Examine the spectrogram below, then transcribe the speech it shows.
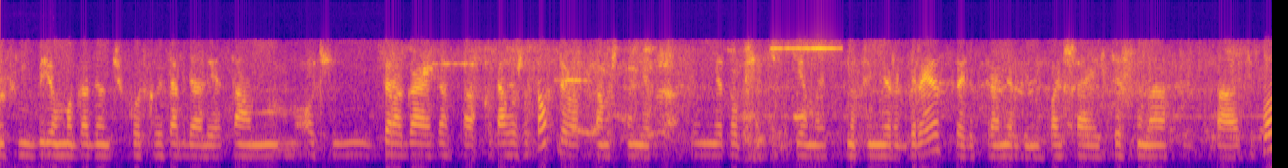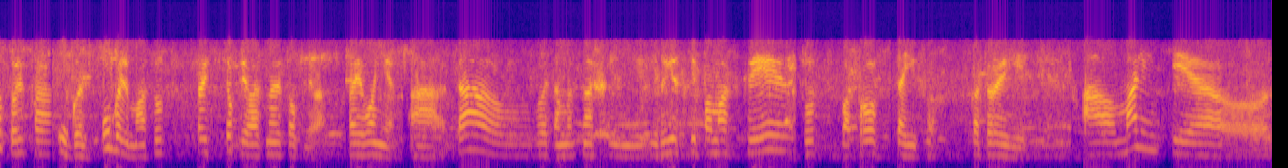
если мы берем Магадан, Чукотку и так далее, там очень дорогая доставка того же топлива, потому что нет, нет общей системы, например, ГРЭС, электроэнергия у них большая, естественно, а тепло только уголь. Уголь, мазут, то есть все привозное топливо, своего нет. А да, в этом отношении. Если по Москве, тут вопрос тарифов, которые есть. А маленькие, э,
